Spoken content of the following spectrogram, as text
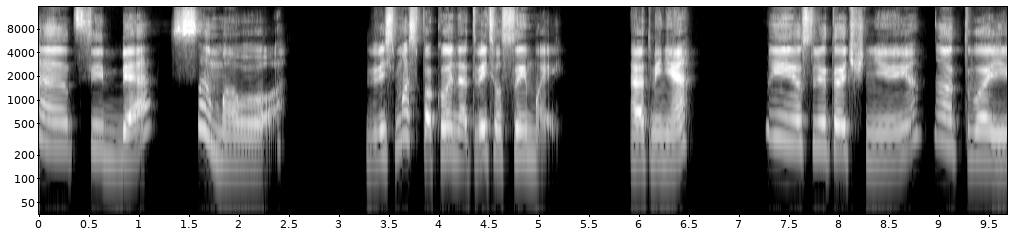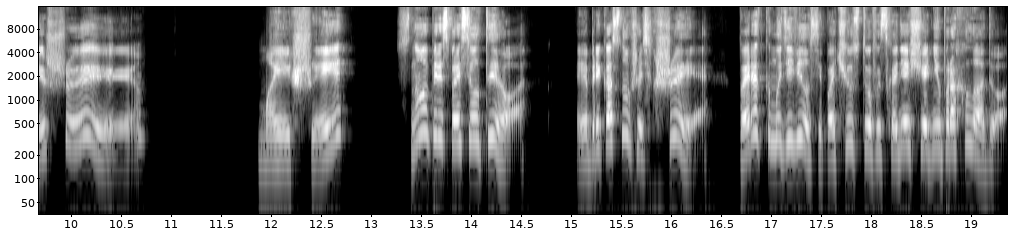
а от тебя самого. Весьма спокойно ответил Сеймэй. «От меня?» «Если точнее, от твоей шеи». «Моей шеи?» Снова переспросил Тео. И, прикоснувшись к шее, порядком удивился, почувствовав исходящую от нее прохладу.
